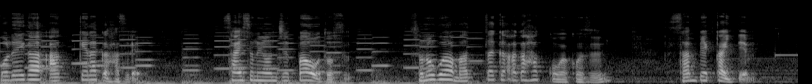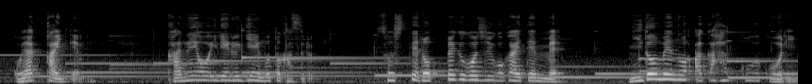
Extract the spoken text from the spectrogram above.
これがあっけなく外れ。最初の40%を落とす。その後は全く赤発光が来ず300回転500回転金を入れるゲームと化する。そして655回転目。2度目の赤発光が降臨。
